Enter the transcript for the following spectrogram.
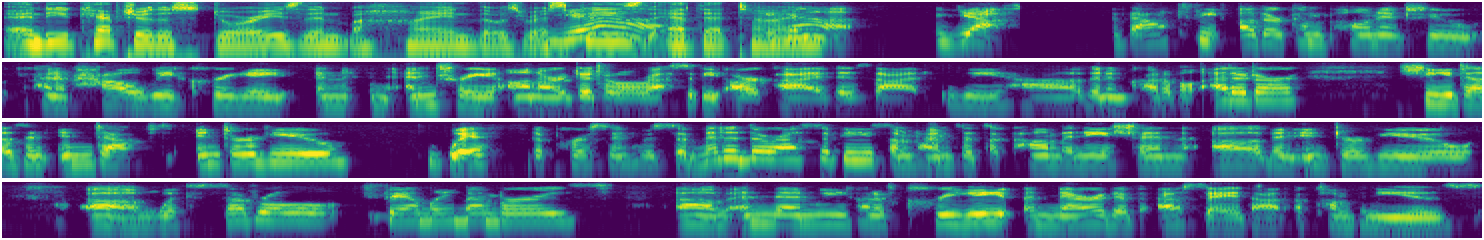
And do you capture the stories then behind those recipes yeah. at that time? Yeah. Yes that's the other component to kind of how we create an, an, entry on our digital recipe archive is that we have an incredible editor. She does an in depth interview with the person who submitted the recipe. Sometimes it's a combination of an interview um, with several family members. Um, and then we kind of create a narrative essay that accompanies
